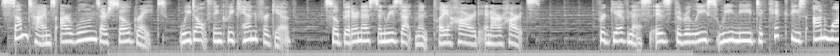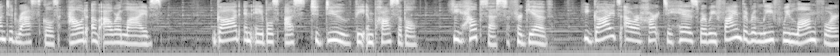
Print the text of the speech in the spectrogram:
Sometimes our wounds are so great, we don't think we can forgive, so bitterness and resentment play hard in our hearts. Forgiveness is the release we need to kick these unwanted rascals out of our lives. God enables us to do the impossible. He helps us forgive. He guides our heart to His where we find the relief we long for.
